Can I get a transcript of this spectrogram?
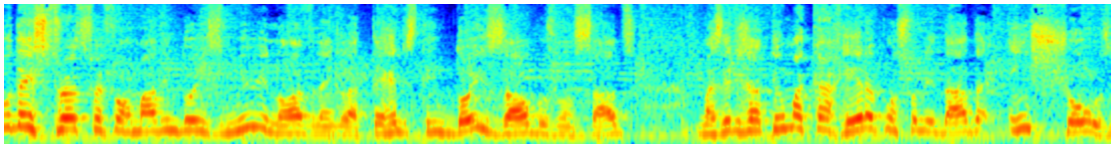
O The Struts foi formado em 2009 na Inglaterra, eles têm dois álbuns lançados, mas ele já tem uma carreira consolidada em shows.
